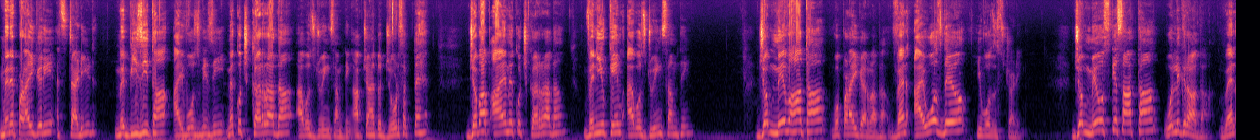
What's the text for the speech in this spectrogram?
मैंने पढ़ाई करी स्टडीड मैं बिज़ी था आई वॉज़ बिज़ी मैं कुछ कर रहा था आई वॉज़ डूइंग समथिंग आप चाहे तो जोड़ सकते हैं। जब आप आए, मैं कुछ कर रहा था। When you came I was doing something जब मैं वहाँ था, वो पढ़ाई कर रहा था। When I was there he was studying जब मैं उसके साथ था, वो लिख रहा था। When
